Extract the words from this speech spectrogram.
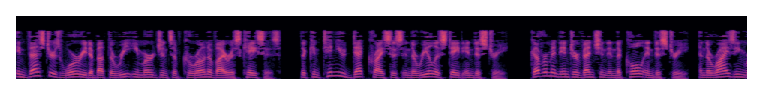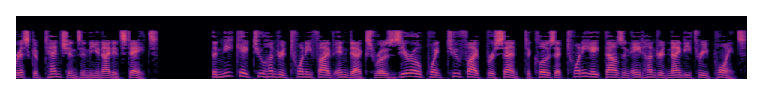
Investors worried about the re-emergence of coronavirus cases, the continued debt crisis in the real estate industry, government intervention in the coal industry, and the rising risk of tensions in the United States. The Nikkei 225 index rose 0.25% to close at 28,893 points,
